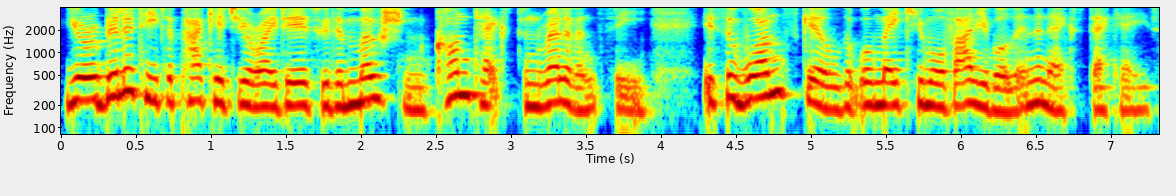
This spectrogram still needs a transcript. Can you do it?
Your ability to package your ideas with emotion, context, and relevancy is the one skill that will make you more valuable in the next decade.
